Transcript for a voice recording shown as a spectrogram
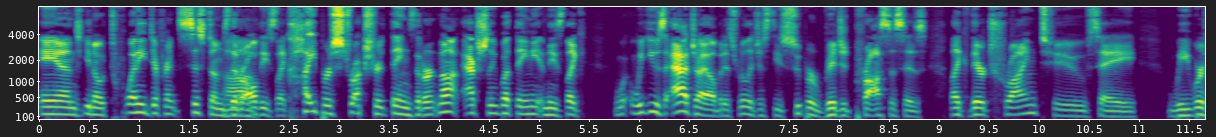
and you know twenty different systems that are Ah. all these like hyper structured things that are not actually what they need, and these like we use agile but it's really just these super rigid processes. Like they're trying to say we were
